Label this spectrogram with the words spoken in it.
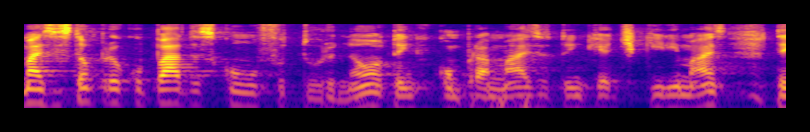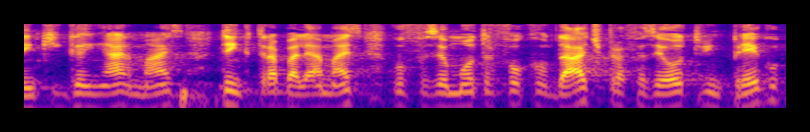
mas estão preocupadas com o futuro. Não, eu tenho que comprar mais, eu tenho que adquirir mais, tenho que ganhar mais, tenho que trabalhar mais, vou fazer uma outra faculdade para fazer outro emprego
